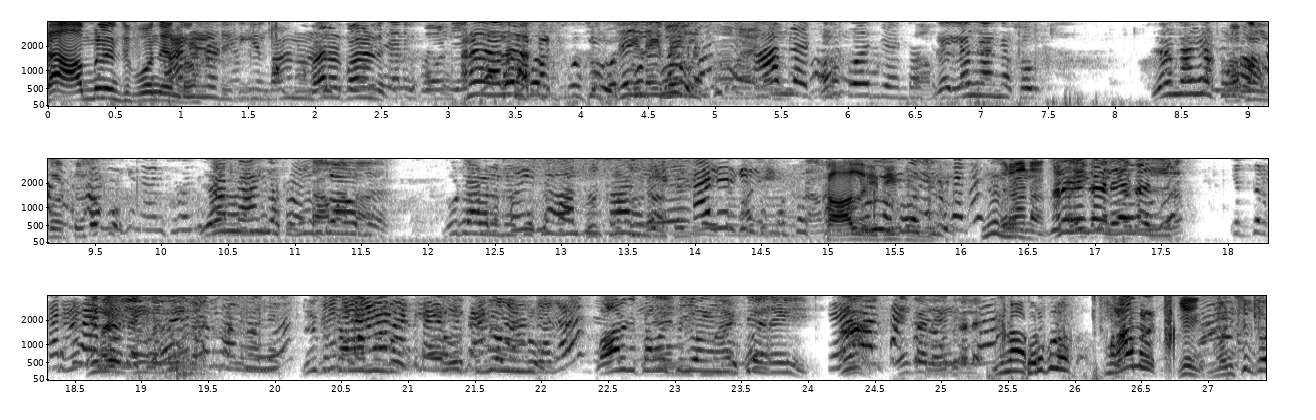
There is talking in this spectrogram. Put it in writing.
నా అంబులెన్స్ ఫోన్. కాలు ఇరిగిపోయింది వారికి పిల్లలు కొడుకులు మనుషులు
